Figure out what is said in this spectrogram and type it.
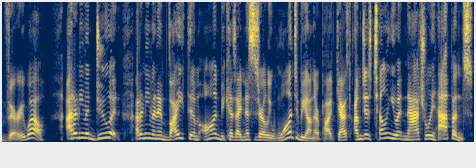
very well. I don't even do it. I don't even invite them on because I necessarily want to be on their podcast. I'm just telling you it naturally happens.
